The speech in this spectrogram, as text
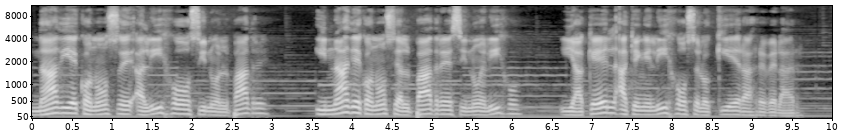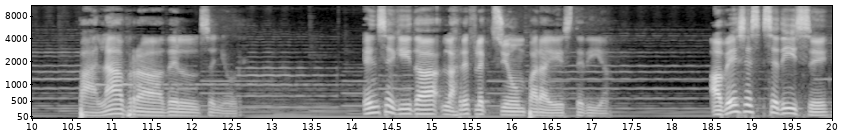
Nadie conoce al Hijo sino el Padre, y nadie conoce al Padre sino el Hijo, y aquel a quien el Hijo se lo quiera revelar. Palabra del Señor. Enseguida la reflexión para este día. A veces se dice,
